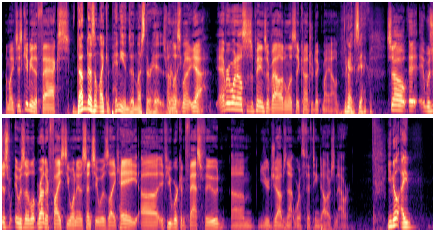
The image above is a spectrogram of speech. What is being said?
I'm like, just give me the facts. Doug doesn't like opinions unless they're his. Really. Unless my yeah, everyone else's opinions are valid unless they contradict my own. exactly. So it, it was just it was a rather feisty one. It essentially was like, hey, uh, if you work in fast food, um, your job's not worth fifteen dollars an hour. You know, I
